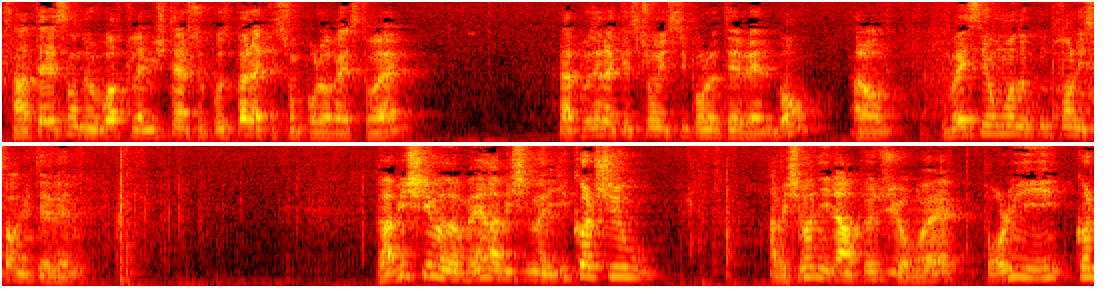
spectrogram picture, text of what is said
C'est intéressant de voir que la Mishnah, elle se pose pas la question pour le reste, ouais. Elle a posé la question ici pour le TVL. Bon, alors, on va essayer au moins de comprendre l'histoire du TVL. Rabbi Shimon Omer, Rabbi Shimon il dit Kol Shehu. Rabbi Shimon il est un peu dur, ouais. Pour lui, Kol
